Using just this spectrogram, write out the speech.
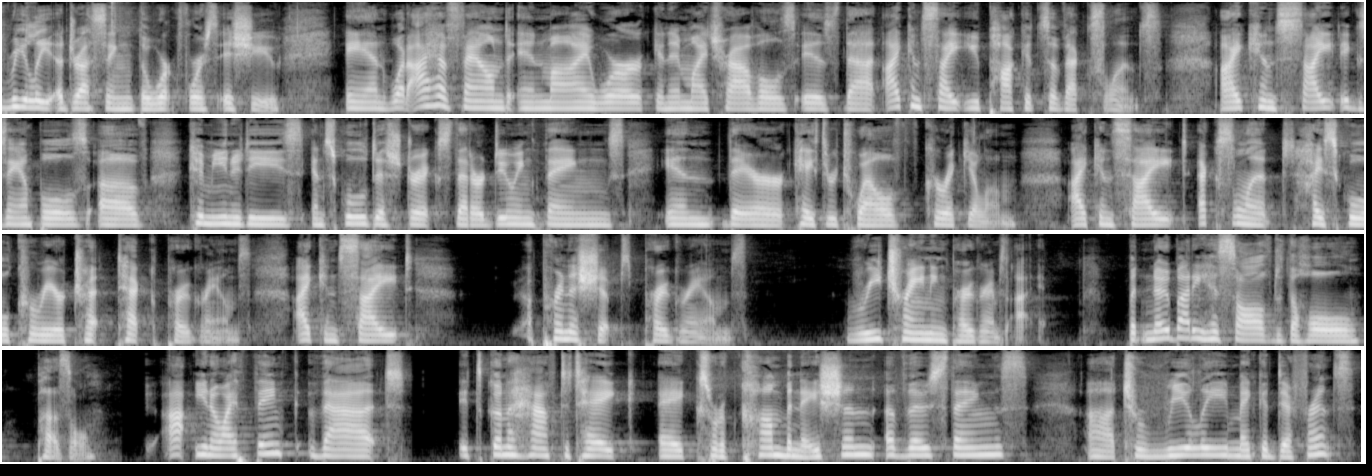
really addressing the workforce issue. And what I have found in my work and in my travels is that I can cite you pockets of excellence. I can cite examples of communities and school districts that are doing things in their K through 12 curriculum. I can cite excellent high school career tech programs. I can cite apprenticeships programs, retraining programs. I, but nobody has solved the whole puzzle. I, you know, I think that it's going to have to take a sort of combination of those things uh, to really make a difference.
